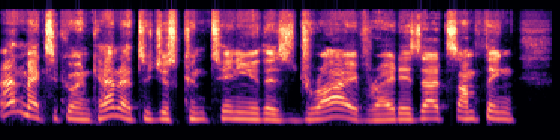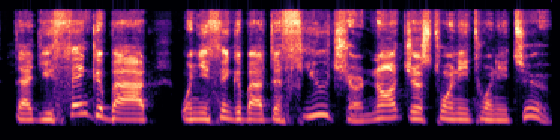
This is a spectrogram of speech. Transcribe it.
and Mexico and Canada to just continue this drive, right? Is that something that you think about when you think about the future, not just 2022?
